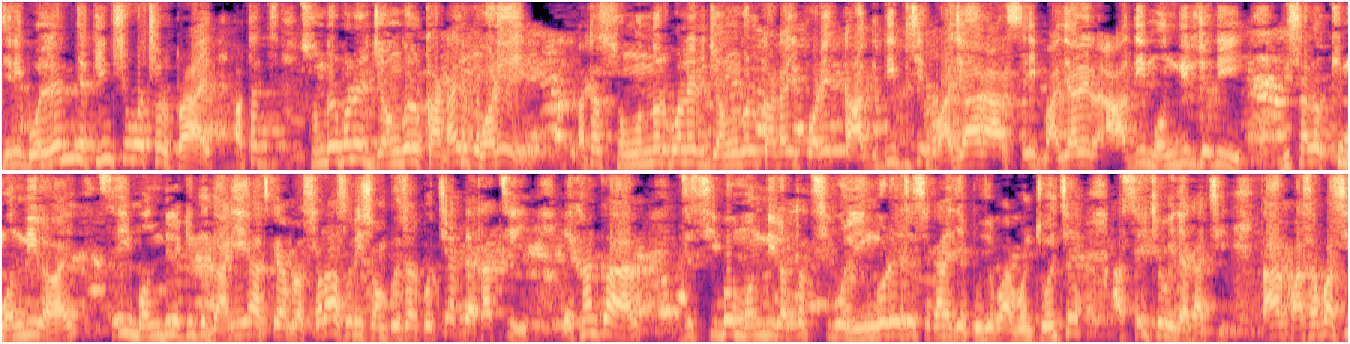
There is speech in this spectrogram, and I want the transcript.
যিনি বললেন যে তিনশো বছর প্রায়, অর্থাৎ সুন্দরবনের জঙ্গল কাটার পরে, অর্থাৎ সুন্দরবনের জঙ্গল কাটার পরে কাকদ্বীপ যে বাজার আর সেই বাজারের আদি মন্দির যদি বিশালক্ষী মন্দির হয়, সেই মন্দিরে কিন্তু দাঁড়িয়ে আজকে আমরা সরাসরি সম্প্রচার করছি আর দেখাচ্ছি এখানকার যে শিব মন্দির, অর্থাৎ শিবলিঙ্গ রয়েছে, সেখানে যে পুজো পার্বণ চলছে, আর সেই ছবি দেখাচ্ছি। তার পাশাপাশি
